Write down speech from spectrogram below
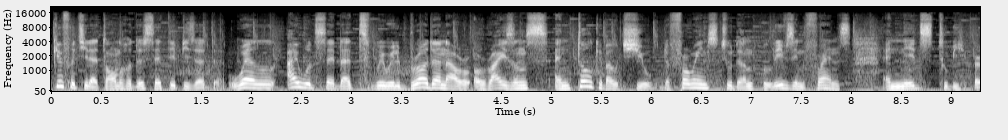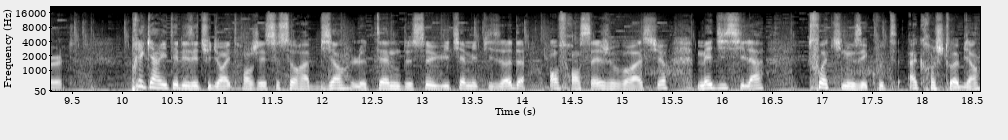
Que faut-il attendre de cet épisode? Well, I would say that we will broaden our horizons and talk about you, the foreign student who lives in France and needs to be heard. Précarité des étudiants étrangers, ce sera bien le thème de ce huitième épisode, en français je vous rassure, mais d'ici là, toi qui nous écoutes, accroche-toi bien,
